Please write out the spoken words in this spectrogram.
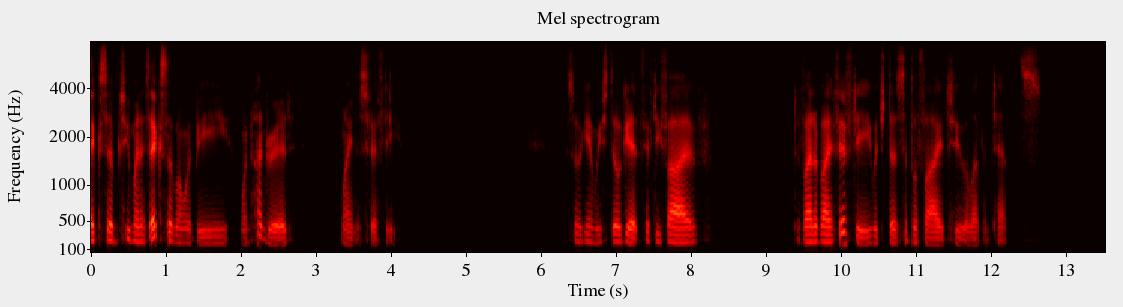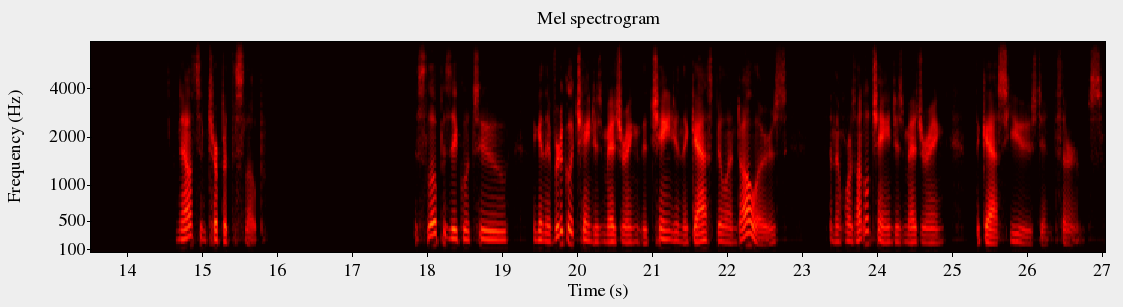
x sub 2 minus x sub 1 would be 100 minus 50. So again, we still get 55 divided by 50, which does simplify to 11 tenths. Now let's interpret the slope. The slope is equal to, again, the vertical change is measuring the change in the gas bill in dollars, and the horizontal change is measuring the gas used in therms.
